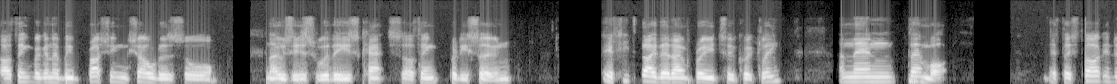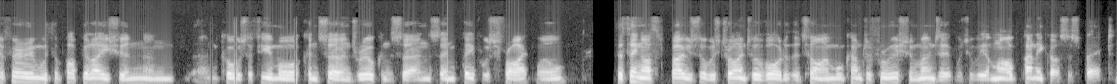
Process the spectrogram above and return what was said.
I think we're going to be brushing shoulders or noses with these cats, I think, pretty soon. If you say they don't breed too quickly, and then then what? If they start interfering with the population and, and cause a few more concerns, real concerns, then people's fright, well, the thing I suppose I was trying to avoid at the time will come to fruition, won't it? Which will be a mild panic, I suspect.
